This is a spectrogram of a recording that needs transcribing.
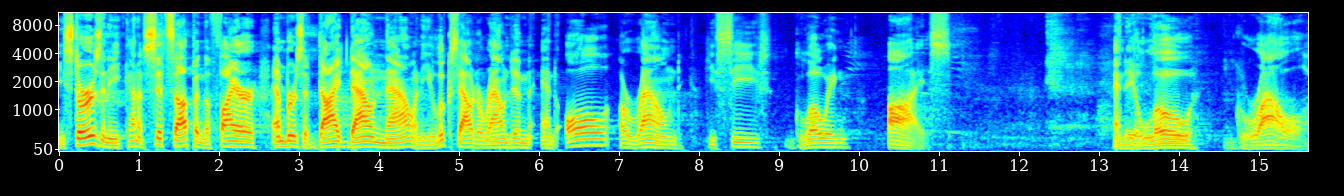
he stirs and he kind of sits up, and the fire embers have died down now, and he looks out around him, and all around he sees glowing eyes and a low growl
